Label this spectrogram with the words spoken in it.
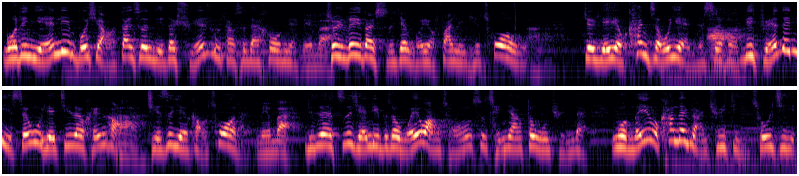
我的年龄不小，但是你在学术上是在后面，明白？所以那段时间我有犯了一些错误。就也有看走眼的时候，你觉得你生物学基础很好，其实也搞错了。明白？你这之前，你比如说围网虫是城江动物群的，我没有看到远曲底初期，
